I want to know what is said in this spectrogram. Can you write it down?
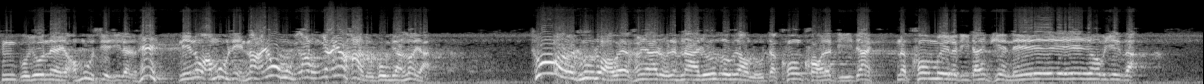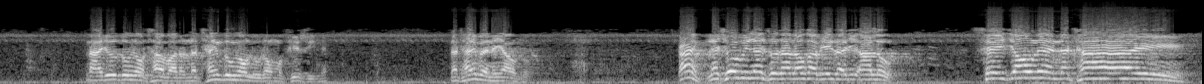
ဟင်းကိုကျိုးနဲ့ရောအမှုစစ်ကြည့်လိုက်ဟင်းနင်တို့အမှုစစ်နာရောမှုရောညာရဟာလို့ကုန်ပြန်လွှတ်ရထူးမထူးတော့ပဲခင်ဗျားတို့လည်းနှာကျိုးသုံးယောက်လို့တခွန်းခေါ်လဲဒီတိုင်းနှခွန်းမေးလဲဒီတိုင်းဖြစ်နေရောပိဋကနှာကျိုးသုံးယောက်ထားပါတော့နှထိုင်းသုံးယောက်လို့တော့မဖြစ်စီနဲ့နှထိုင်းပဲနှစ်ယောက်လို့ကဲလက်ချိုးပြီးလိုက်ဆိုတာတော့ကပိဋကကြီးအားလုံးစိတ်ကြောင်းနဲ့နှထိုင်း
